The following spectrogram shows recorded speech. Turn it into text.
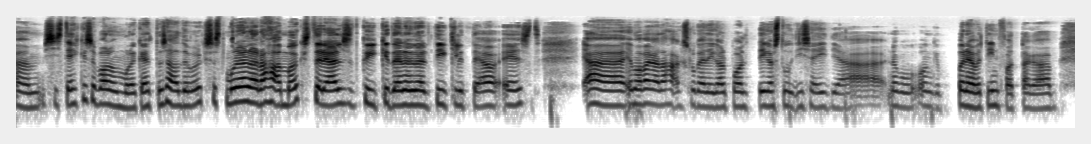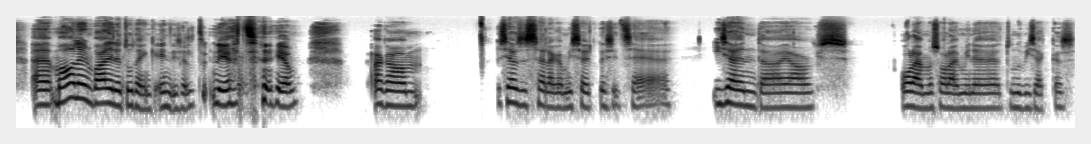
ähm,, siis tehke see palun mulle kättesaadavaks, sest mul ei ole raha maksta reaalselt kõikide nende artiklite eest ja, ma väga tahaks lugeda igalt poolt igast uudiseid ja nagu ongi põnevat infot, aga äh, ma olen vaene tudeng endiselt, nii et jah. aga seoses sellega, mis sa ütlesid, see iseenda jaoks olemasolemine tundub isekas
